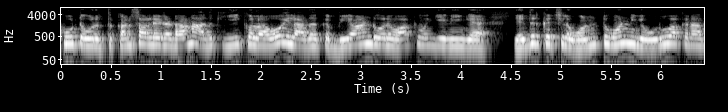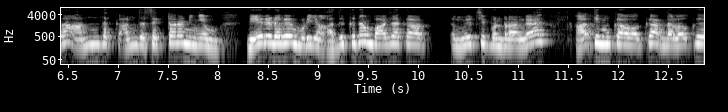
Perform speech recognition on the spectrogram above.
கூட்ட ஒரு கன்சாலிடேட்டடான அதுக்கு ஈக்குவலாவோ இல்ல அதுக்கு பியாண்ட் ஒரு வாக்கு வங்கியை நீங்க எதிர்க்கட்சியில ஒன் டு ஒன் நீங்க உருவாக்குனாதான் அந்த அந்த செக்டரை நீங்க நேரிடவே முடியும். அதுக்கு தான் பாஜக முயற்சி பண்றாங்க. அதிமுகவுக்கு அந்த அளவுக்கு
